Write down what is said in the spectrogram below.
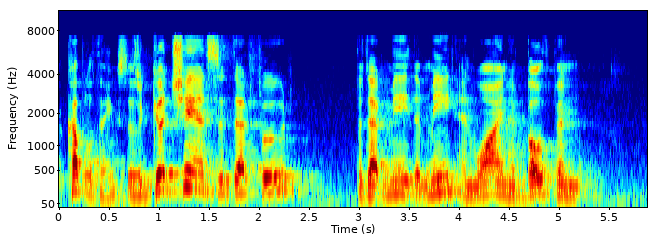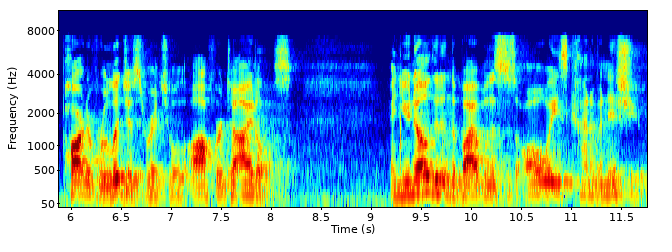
a couple of things. There's a good chance that that food, that that meat, that meat and wine had both been part of religious ritual offered to idols. And you know that in the Bible this is always kind of an issue.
